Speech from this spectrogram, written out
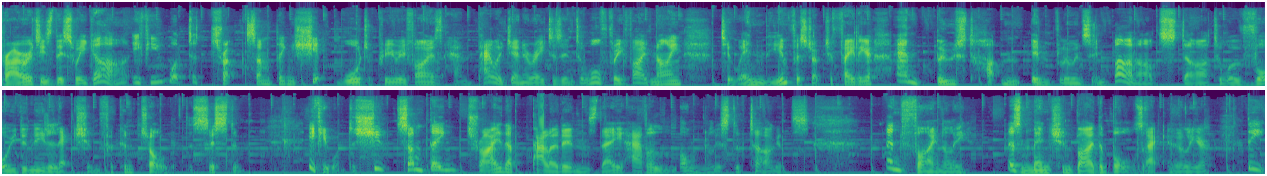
Priorities this week are if you want to truck something, ship water purifiers and power generators into Wolf 359 to end the infrastructure failure and boost Hutton influence in Barnard's Star to avoid an election for control of the system. If you want to shoot something, try the Paladins, they have a long list of targets. And finally, as mentioned by the Balzac earlier, the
